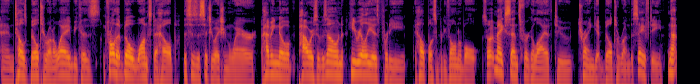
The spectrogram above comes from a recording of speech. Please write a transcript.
and tells Bill to run away because, for all that Bill wants to help, this is a situation where, having no powers of his own, he really is pretty helpless and pretty vulnerable, so it makes sense for Goliath to try and get Bill to run to safety. Now,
